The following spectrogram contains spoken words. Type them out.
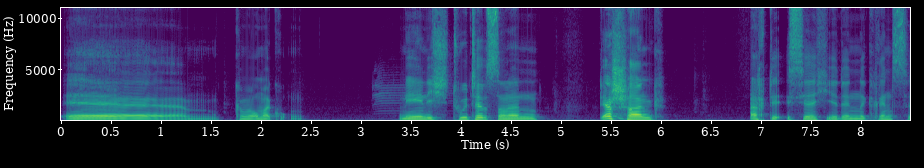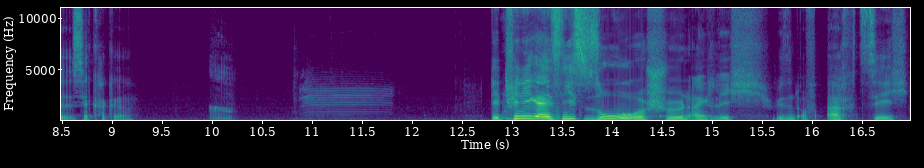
Ähm, können wir auch mal gucken. Nee, nicht Tooltips, sondern der Schank. Ach, der ist ja hier denn eine Grenze. Ist ja kacke. Den finde ich ja jetzt nicht so schön eigentlich. Wir sind auf 80.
